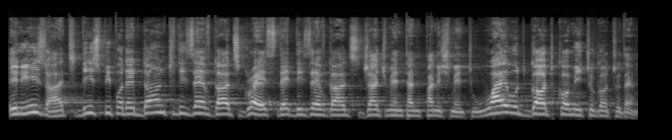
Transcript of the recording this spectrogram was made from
in his heart, these people, they don't deserve God's grace, they deserve God's judgment and punishment. Why would God call me to go to them?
